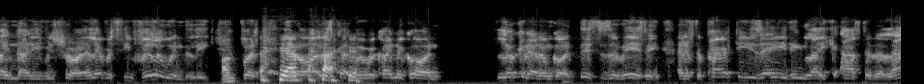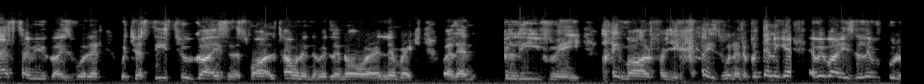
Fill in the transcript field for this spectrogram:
I'm not even sure I'll ever see Villa win the league. Um, but you know, I was, we were kind of going looking at him going, this is amazing. And if the party is anything like after the last time you guys won it, with just these two guys in a small town in the middle of nowhere in Limerick, well then, believe me, I'm all for you guys winning it. But then again, everybody's a Liverpool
